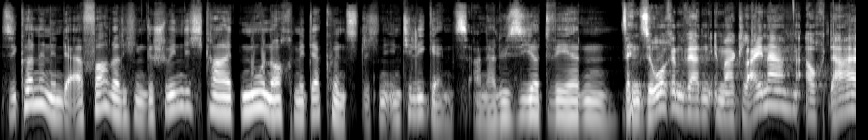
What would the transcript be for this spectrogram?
Sie können in der erforderlichen Geschwindigkeit nur noch mit der künstlichen Intelligenz analysiert werden. Sensoren werden immer kleiner. Auch da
